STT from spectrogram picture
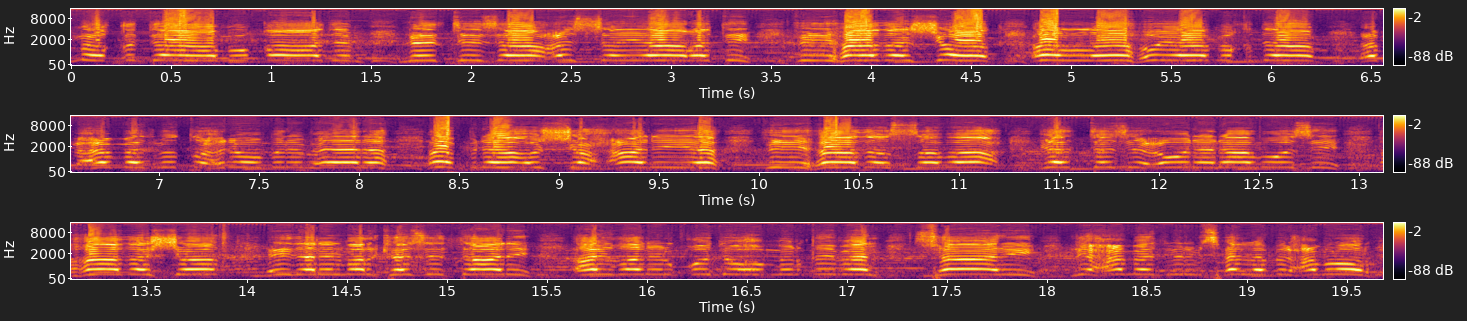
مقدام قادم لانتزاع السيارة في هذا الشوط الله يا مقدام! محمد بن طحنون بن مهيرة. أبناء الشحانية في هذا الصباح ينتزعون ناموسي. هذا الشوط إذا المركز الثاني أيضا القدوم من قبل ساري لحمد بن مسلم بن حمرور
